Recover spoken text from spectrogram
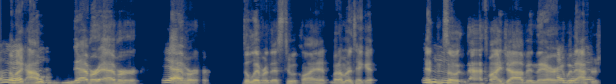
Okay. I'm like, I'll never, ever, yeah. ever deliver this to a client, but I'm going to take it and mm-hmm. so that's my job in there I with after is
